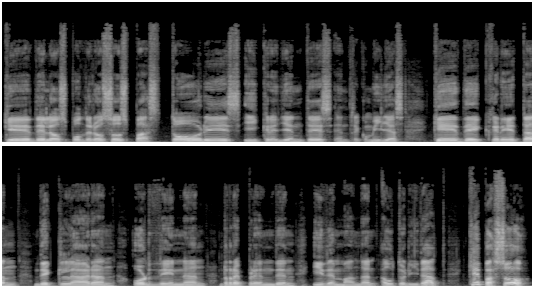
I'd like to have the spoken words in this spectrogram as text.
que de los poderosos pastores y creyentes, entre comillas, que decretan, declaran, ordenan, reprenden y demandan autoridad? ¿Qué pasó?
